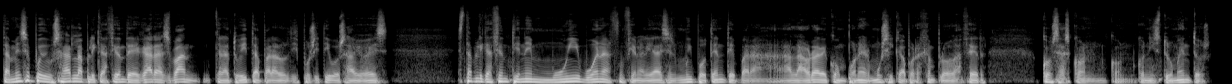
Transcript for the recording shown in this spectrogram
También se puede usar la aplicación de GarageBand, gratuita para los dispositivos iOS. Esta aplicación tiene muy buenas funcionalidades, es muy potente para a la hora de componer música, por ejemplo, hacer cosas con, instrumentos,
